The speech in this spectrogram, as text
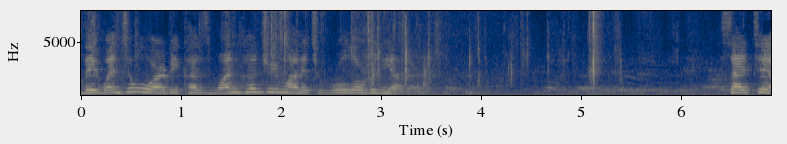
They went to war because one country wanted to rule over the other. Side 2.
